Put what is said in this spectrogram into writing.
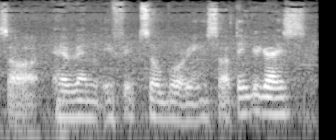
So, even if it's so boring. So, thank you guys.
